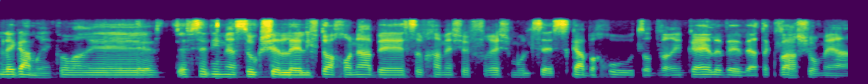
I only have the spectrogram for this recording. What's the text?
לגמרי, כלומר אה, הפסדים מהסוג של אה, לפתוח עונה ב-25 הפרש מול צסקה בחוץ או דברים כאלה ואתה כבר שומע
